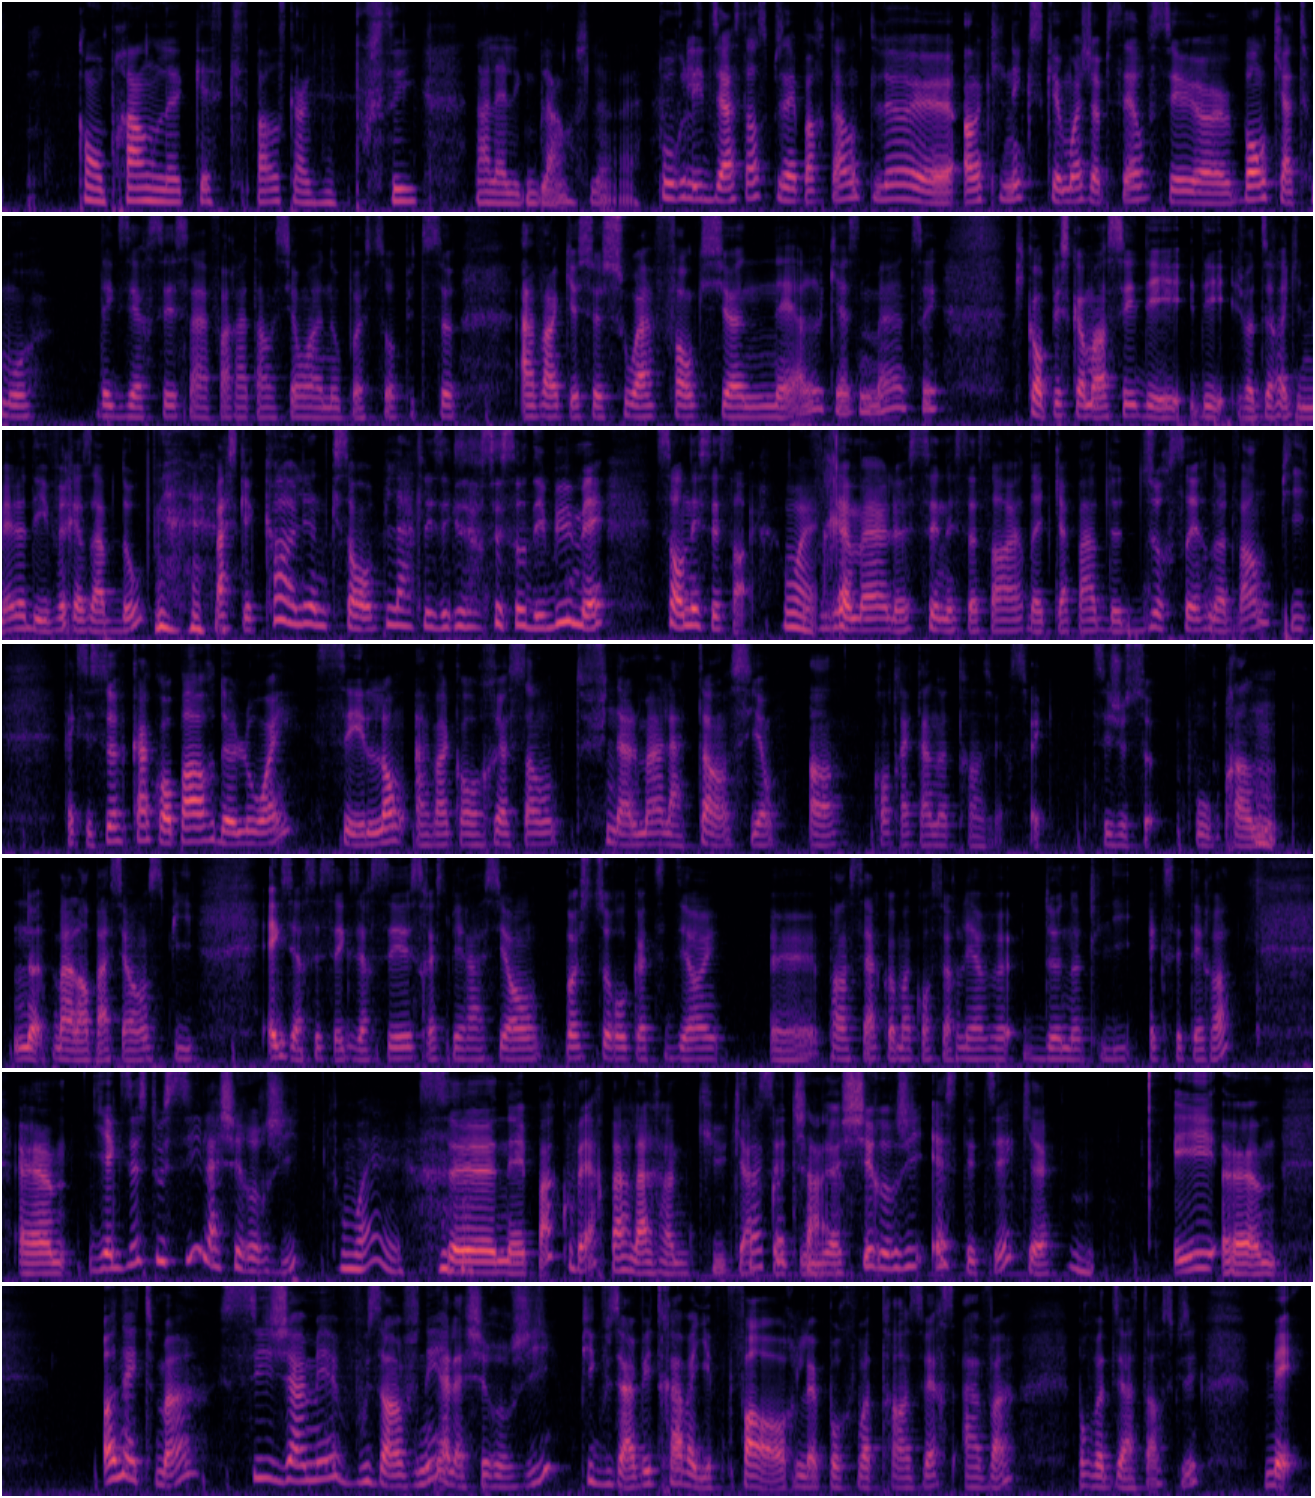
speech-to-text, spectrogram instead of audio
comprendre qu'est-ce qui se passe quand vous poussez dans la ligne blanche. Là. Pour les diastases plus importantes, là, euh, en clinique, ce que moi j'observe, c'est un bon quatre mois d'exercice à faire attention à nos postures puis tout ça avant que ce soit fonctionnel quasiment, tu sais. Puis qu'on puisse commencer des, des, je vais dire en guillemets, là, des vrais abdos. parce que Colin, qui sont plates les exercices au début, mais sont nécessaires. Vraiment, là, c'est nécessaire d'être capable de durcir notre ventre. Puis, fait que c'est ça, quand on part de loin, c'est long avant qu'on ressente finalement la tension en contractant notre transverse. Fait c'est juste ça. Il faut prendre mm. notre mal en patience, puis exercice, exercice, respiration, posture au quotidien, euh, penser à comment on se relève de notre lit, etc. Euh, il existe aussi la chirurgie. Ouais. Ce n'est pas couvert par la RAMQ, car c'est une chirurgie esthétique. Mm. Et euh, honnêtement, si jamais vous en venez à la chirurgie, puis que vous avez travaillé fort là, pour votre transverse avant, pour votre diastase, excusez, mais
